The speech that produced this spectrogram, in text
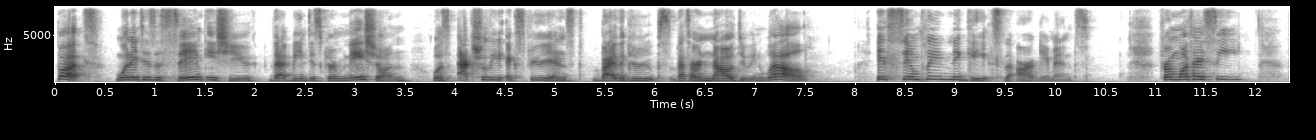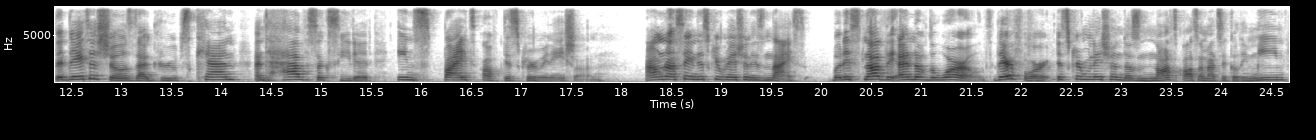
But when it is the same issue, that being discrimination, was actually experienced by the groups that are now doing well, it simply negates the argument. From what I see, the data shows that groups can and have succeeded in spite of discrimination. I'm not saying discrimination is nice, but it's not the end of the world. Therefore, discrimination does not automatically mean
